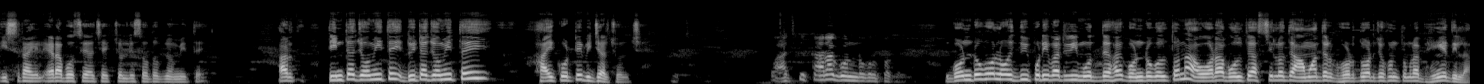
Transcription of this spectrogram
ইসরাইল এরা বসে আছে একচল্লিশ শতক জমিতে। আর তিনটা জমিতেই দুইটা জমিতেই হাইকোর্টে বিচার চলছে। আজকে কারা গন্ডগোল পাবে? গন্ডগোল ওই দুই পরিবারেরই মধ্যে হয় গন্ডগোল তো না ওরা বলতে আসছিল যে আমাদের ঘরদুয়ার যখন তোমরা ভেঙে দিলা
